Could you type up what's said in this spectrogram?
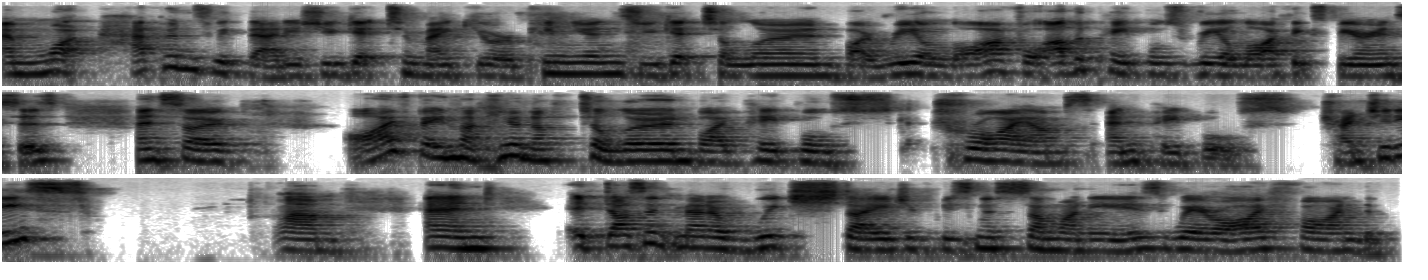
And what happens with that is you get to make your opinions, you get to learn by real life or other people's real life experiences. And so I've been lucky enough to learn by people's triumphs and people's tragedies. Um, and it doesn't matter which stage of business someone is, where I find the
